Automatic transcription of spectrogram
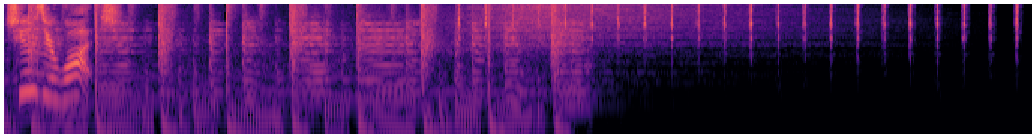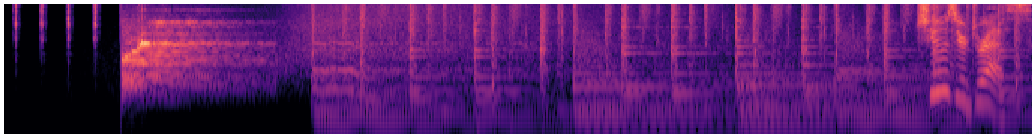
Choose your watch. Choose your dress.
